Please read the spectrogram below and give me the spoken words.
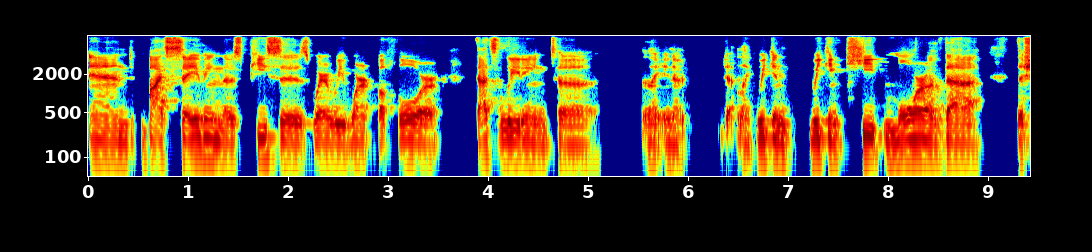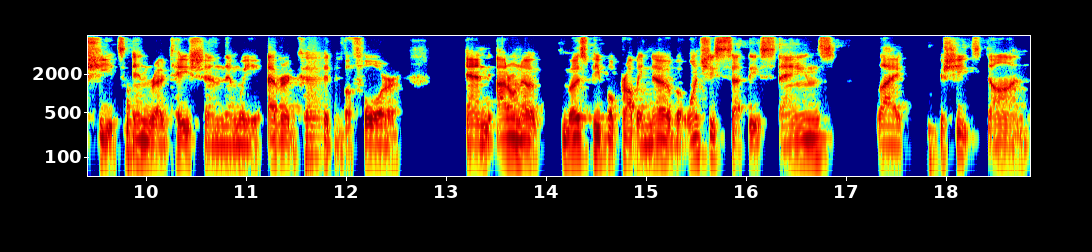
and by saving those pieces where we weren't before that's leading to like you know like we can we can keep more of that the sheets in rotation than we ever could before. And I don't know, most people probably know, but once you set these stains, like your sheet's done.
